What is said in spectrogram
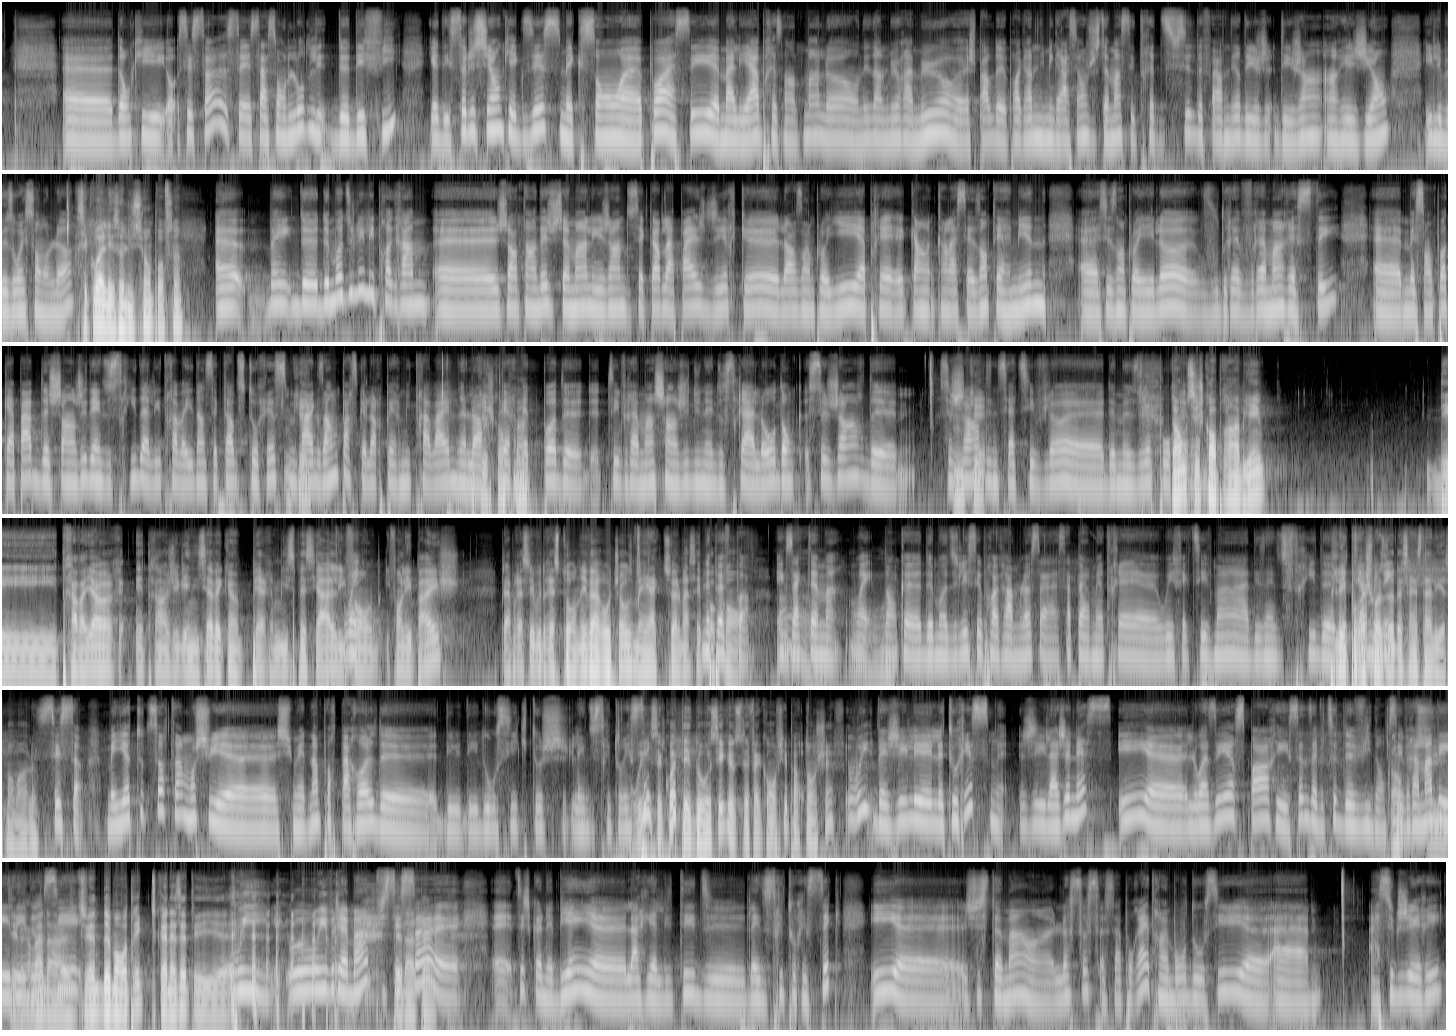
Euh, donc, il- c'est ça, ça sont de l'eau de, défis. Il y a des solutions qui existent, mais qui sont euh, pas assez euh, malléables présentement. Là, on est dans le mur à mur. Euh, je parle de programme d'immigration. Justement, c'est très difficile de faire venir des, des gens en région et les besoins sont là. C'est quoi les solutions pour ça? Euh, ben, de, de moduler les programmes. Euh, J'entendais justement les gens du secteur de la pêche dire que leurs employés, après, quand, quand la saison termine, euh, ces employés-là voudraient vraiment rester, euh, mais ne sont pas capables de changer d'industrie, d'aller travailler dans le secteur du tourisme, par exemple, parce que leur permis de travail ne leur permettent pas de, de vraiment changer d'une industrie à l'autre. Donc, ce genre de ce genre d'initiative-là, euh, de mesures pour... Donc, si je comprends bien, des travailleurs étrangers viennent ici avec un permis spécial, ils, Oui. font, ils font les pêches, puis après ça, ils voudraient se tourner vers autre chose, mais actuellement, c'est pas peuvent con- pas. Exactement. Ah, oui. ouais. Donc, euh, de moduler ces programmes-là, ça, ça permettrait, euh, oui, effectivement, à des industries de. Puis de ils pourraient choisir de s'installer à ce moment-là. C'est ça. Mais il y a toutes sortes. hein. Moi, je suis, euh, je suis maintenant porte-parole de, des, des dossiers qui touchent l'industrie touristique. Oui, c'est quoi tes dossiers que tu t'es fait confier par ton chef? Oui, ben, j'ai le, le tourisme, j'ai la jeunesse et loisirs, sport et saines habitudes de vie. Donc, c'est Donc, vraiment tu- des, t'es des vraiment dans- dossiers. tu viens de démontrer que tu connaissais tes... Oui, oui, oui, vraiment. Puis c'est ça, tu sais, je connais bien la réalité du- de l'industrie touristique et euh, justement, euh, là, ça, ça, ça pourrait être un beau dossier euh, à, à suggérer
